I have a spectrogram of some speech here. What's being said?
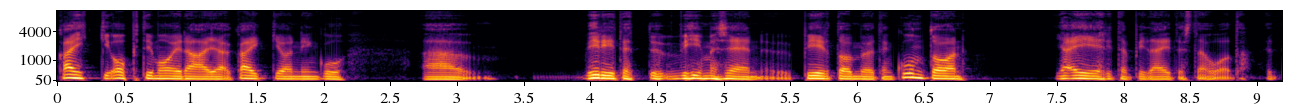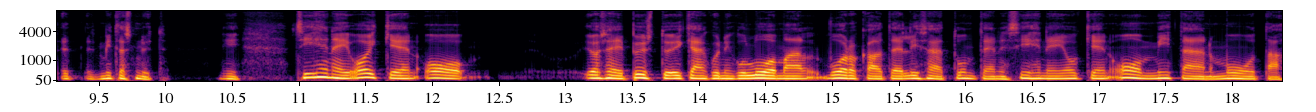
Kaikki optimoidaan ja kaikki on niin kuin, ää, viritetty viimeiseen piirtoon myöten kuntoon ja ei ehditä pitää itsestä huolta. Et, et, et mitäs nyt? Niin siihen ei oikein ole, jos ei pysty ikään kuin, niin kuin luomaan vuorokauteen lisää tunteja, niin siihen ei oikein ole mitään muuta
